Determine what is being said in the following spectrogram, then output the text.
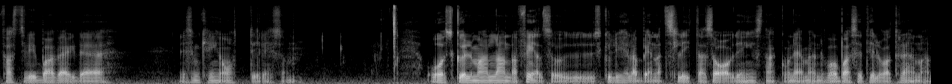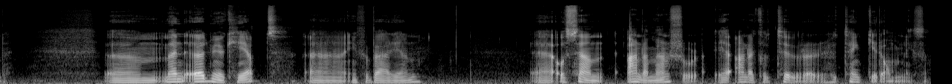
fast vi bara vägde liksom kring 80 liksom. Och skulle man landa fel så skulle hela benet slitas av. Det är inget snack om det men det var bara att se till att vara tränad. Um, men ödmjukhet inför bergen. Och sen andra människor, andra kulturer. Hur tänker de liksom?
